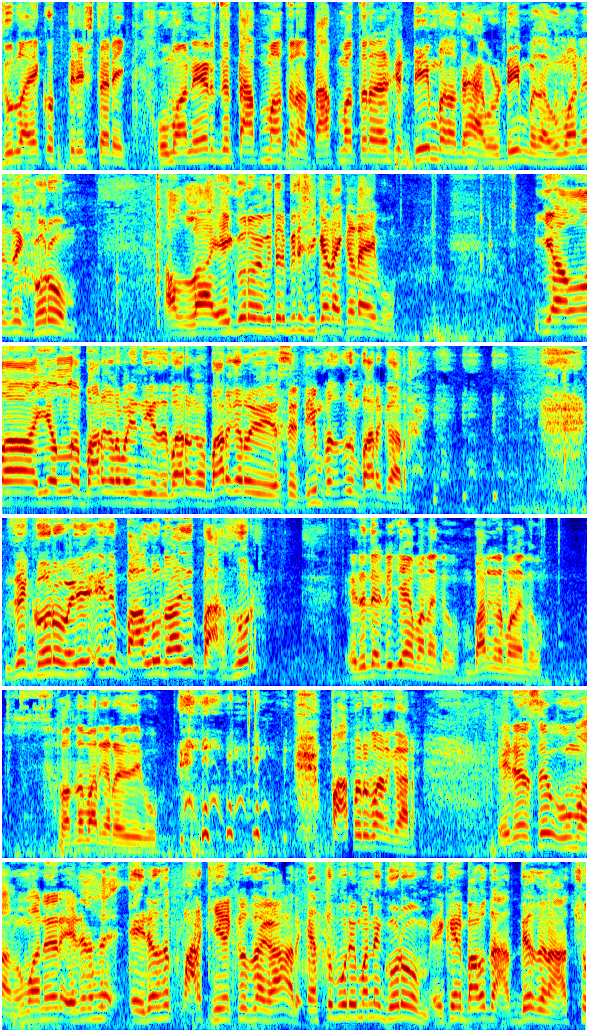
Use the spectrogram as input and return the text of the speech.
জুলাই একত্রিশ তারিখ। ওমানের যে তাপমাত্রা তাপমাত্রা আর কি ডিম বাজা দেখাবো ডিম বাজা ওমানের যে গরম। আল্লাহ, এই গরমের ভিতরে বিদেশে কেটাই কেটাই আইবো। ইয়া আল্লাহ ইয়া আল্লাহ বার্গার বাইন গেছে, বার্গার বার্গার হয়ে গেছে, ডিম বাজা বার্গার। যে গরম, এই যে এই যে বালু না, এই যে পাথর, এটাতে একটা ইয়ে বানাই দাও, বার্গার বানাই দাও। সাদা বার্গার হয়ে যাব পাথর বার্গার। এটা হচ্ছে উমান। উমানের এটা হচ্ছে এটা হচ্ছে পার্কিং একটা জায়গা। আর এত পরিমাণে গরম, এখানে বারোতে হাত দিয়ে না আটশো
